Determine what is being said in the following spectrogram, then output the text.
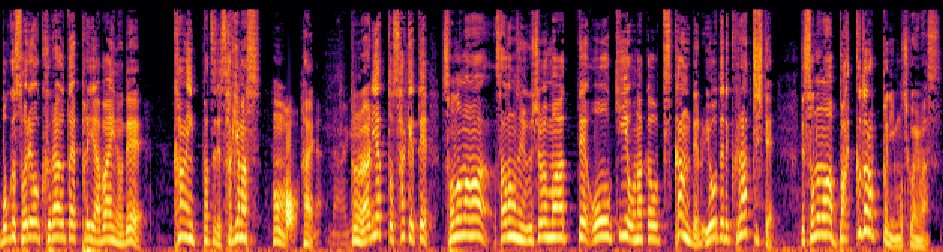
僕それを食らうとやっぱりやばいので、間一髪で避けます。うんほはい。そのラリアットを避けて、そのまま佐藤選手後ろ回って、大きいお腹を掴んで、両手でクラッチして、で、そのままバックドロップに持ち込みます。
